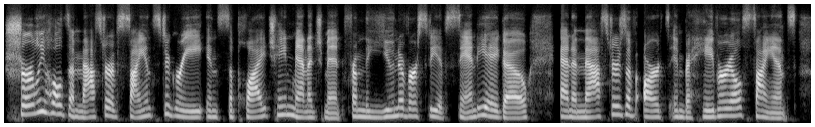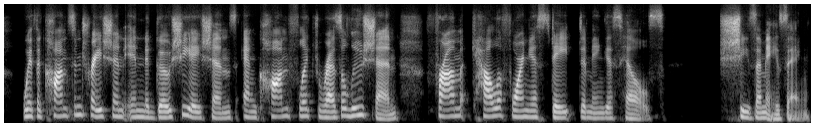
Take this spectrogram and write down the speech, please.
Shirley holds a Master of Science degree in Supply Chain Management from the University of San Diego and a Master's of Arts in Behavioral Science with a concentration in negotiations and conflict resolution from California State Dominguez Hills. She's amazing.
